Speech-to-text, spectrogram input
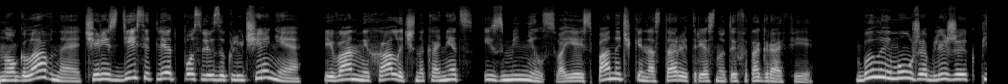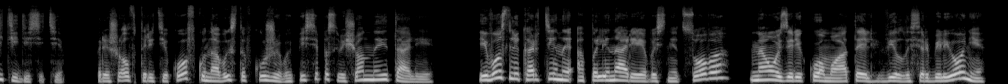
Но главное, через 10 лет после заключения Иван Михайлович наконец изменил своей испаночке на старой треснутой фотографии. Было ему уже ближе к 50. Пришел в Третьяковку на выставку живописи, посвященной Италии. И возле картины Аполлинария Васнецова на озере Кому отель Вилла Сербильони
